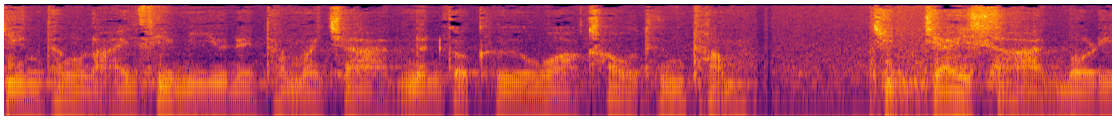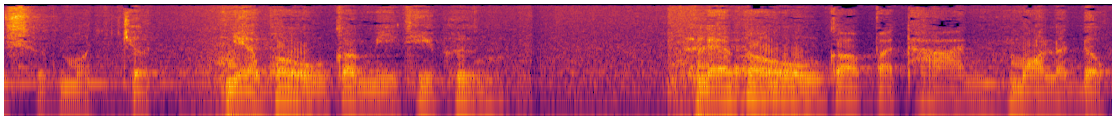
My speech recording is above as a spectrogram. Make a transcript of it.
จริงทั้งหลายที่มีอยู่ในธรรมชาติ นั่นก็คือว่าเข้าถึงธรรม จิตใจสะอาดบริสุทธิ์หมดจด เนี่ยพระองค์ก็มีที่พึ่ง แล้วพระองค์ก็ประทานมรดก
